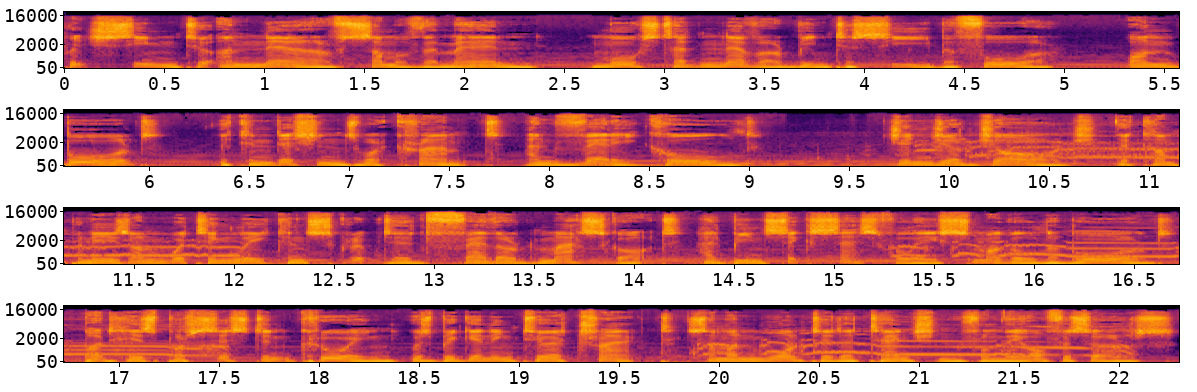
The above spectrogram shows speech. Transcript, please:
which seemed to unnerve some of the men. Most had never been to sea before. On board, the conditions were cramped and very cold. Ginger George, the company's unwittingly conscripted feathered mascot, had been successfully smuggled aboard, but his persistent crowing was beginning to attract some unwanted attention from the officers.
